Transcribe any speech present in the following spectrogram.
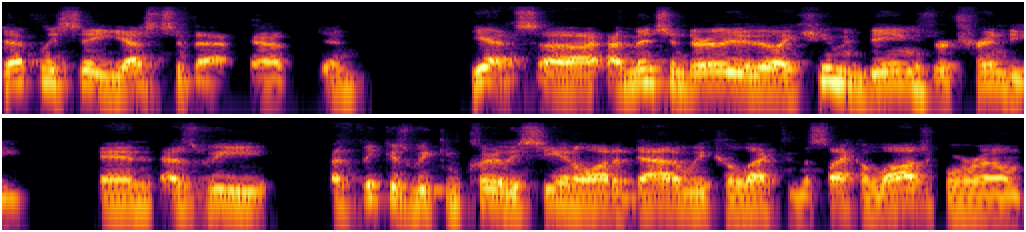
definitely say yes to that. Uh, and yes, uh, I mentioned earlier that like human beings are trendy, and as we, I think, as we can clearly see in a lot of data we collect in the psychological realm,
